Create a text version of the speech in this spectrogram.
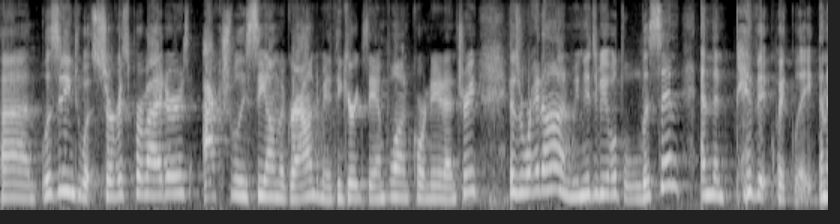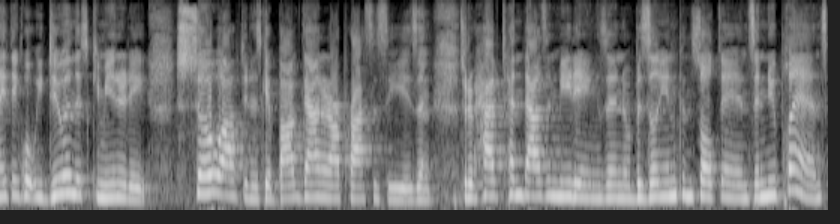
um, listening to what service providers actually see on the ground. I mean, I think your example on coordinated entry is right on. We need to be able to listen and then pivot quickly. And I think what we do in this community so often is get bogged down in our processes and sort of have 10,000 meetings and a bazillion consultants and new plans.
